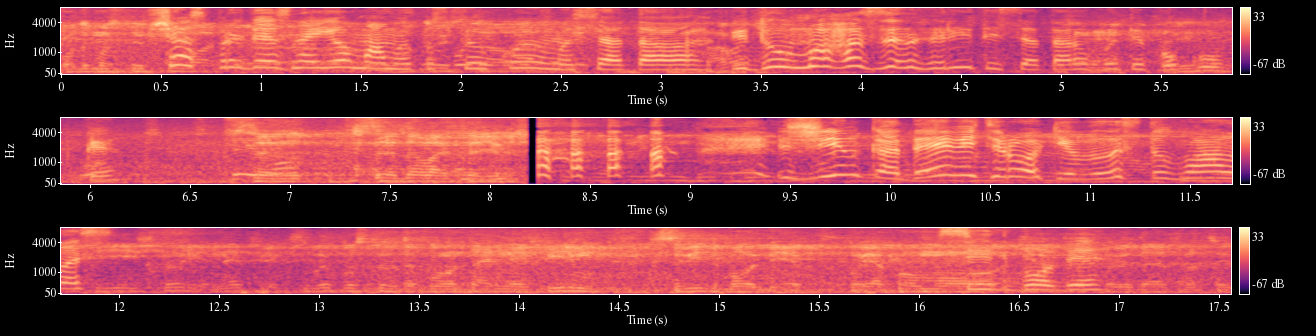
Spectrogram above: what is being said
будемо слідкувати. Зараз прийде знайома, ми поспілкуємося та піду в магазин грітися та робити покупки. Все, все, давайте, дівчата. Жінка 9 років листувалась. Історії Netflix випустив документальний фільм Світ Бобі, по якому Світ Бобі. розповідає про цей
